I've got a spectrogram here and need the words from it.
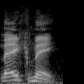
Make me.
